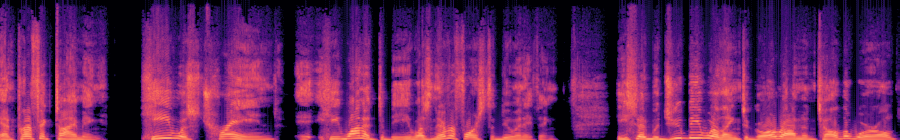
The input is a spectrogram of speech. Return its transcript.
And perfect timing. He was trained, he wanted to be, he was never forced to do anything. He said, Would you be willing to go around and tell the world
